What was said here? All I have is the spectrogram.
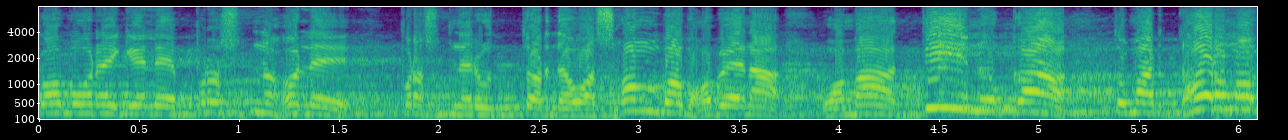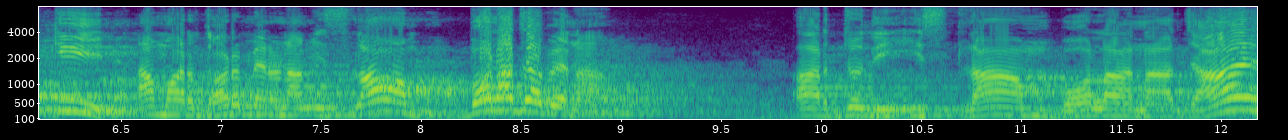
কবরে গেলে প্রশ্ন হলে প্রশ্নের উত্তর দেওয়া সম্ভব হবে না। ওমা দিনুকা, তোমার ধর্ম কি? আমার ধর্মের নাম ইসলাম বলা যাবে না। আর যদি ইসলাম বলা না যায়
